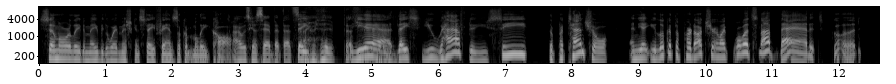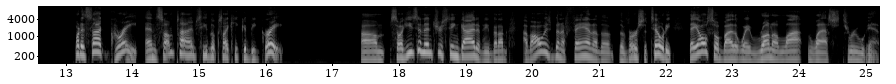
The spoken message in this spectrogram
similarly to maybe the way Michigan State fans look at Malik Hall. I was going to say, I bet that's, They- that's where you're yeah, they you have to you see the potential, and yet you look at the production, you're like, well, it's not bad, it's good, but it's not great. And sometimes he looks like he could be great. Um, so he's an interesting guy to me, but I've I've always been a fan of the the versatility. They also, by the way, run a lot less through him.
